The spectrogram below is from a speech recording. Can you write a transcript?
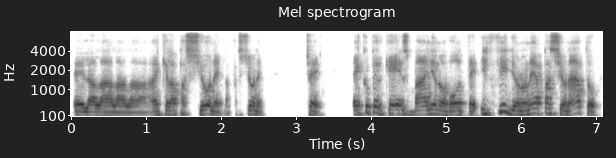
eh, la, la, la, anche la passione, la passione. Cioè, ecco perché sbagliano a volte. Il figlio non è appassionato,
